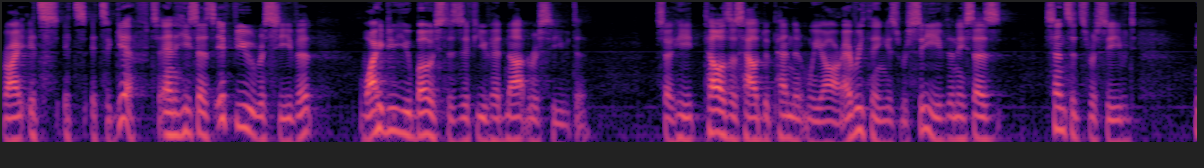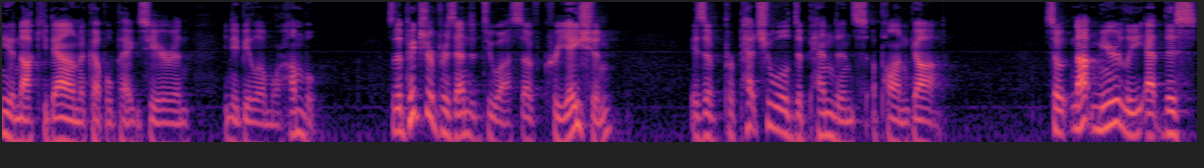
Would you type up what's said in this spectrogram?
Right? It's, it's, it's a gift. And he says, If you receive it, why do you boast as if you had not received it? So he tells us how dependent we are. Everything is received, and he says, since it's received, need to knock you down a couple pegs here, and you need to be a little more humble. So the picture presented to us of creation is of perpetual dependence upon God. So not merely at this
